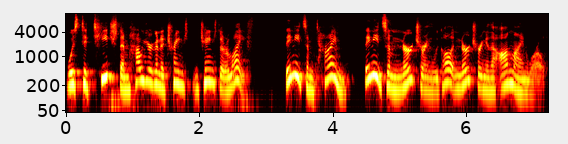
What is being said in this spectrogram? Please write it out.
was to teach them how you're going to change, change their life. They need some time they need some nurturing. We call it nurturing in the online world,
